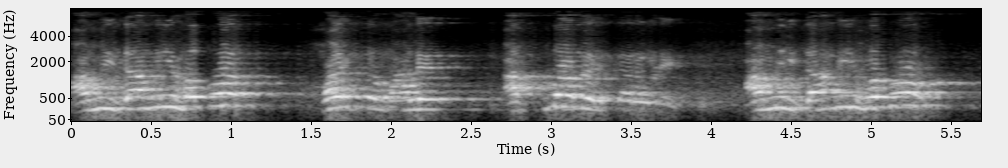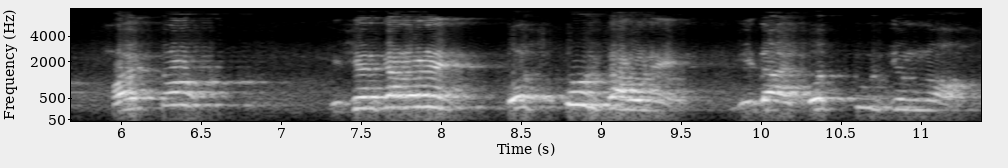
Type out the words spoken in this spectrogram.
আমি দামি হব, হয়তো মালের আসবাবের কারণে। আমি দামি হব, হয়তো কিসের কারণে? বস্তুর কারণে। বিদায় বস্তুর জন্য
